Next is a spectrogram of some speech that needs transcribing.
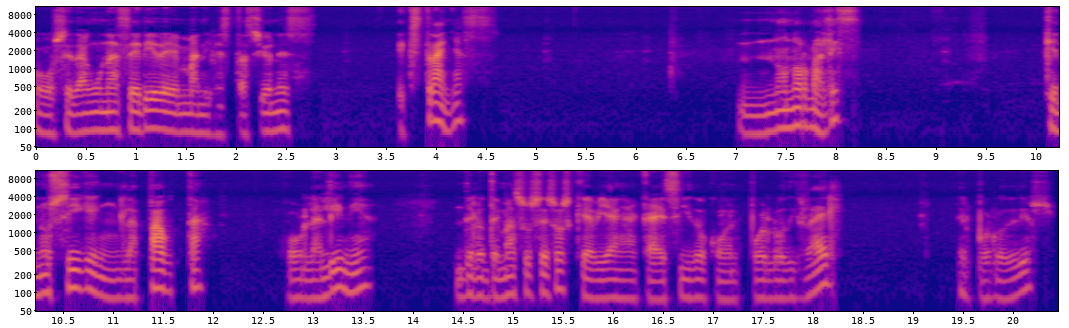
o se dan una serie de manifestaciones extrañas, no normales, que no siguen la pauta o la línea de los demás sucesos que habían acaecido con el pueblo de Israel, el pueblo de Dios,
